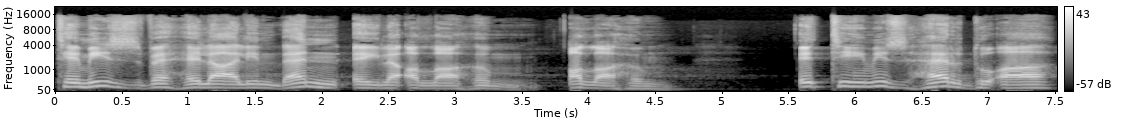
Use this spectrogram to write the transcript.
temiz ve helalinden eyle Allah'ım. Allah'ım, ettiğimiz her dua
